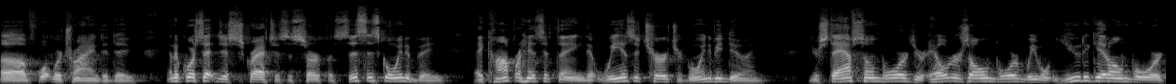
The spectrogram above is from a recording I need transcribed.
of what we're trying to do. And of course, that just scratches the surface. This is going to be a comprehensive thing that we as a church are going to be doing. Your staff's on board, your elders on board. We want you to get on board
